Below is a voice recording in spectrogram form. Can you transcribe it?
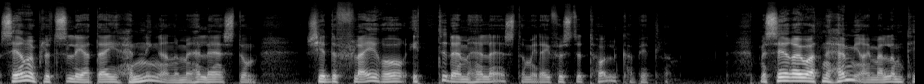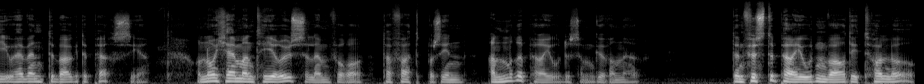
ser vi plutselig at de hendingene vi har lest om, skjedde flere år etter det vi har lest om i de første tolv kapitlene. Vi ser òg at Nehemja i mellomtida har vendt tilbake til Persia, og nå kommer han til Jerusalem for å ta fatt på sin andre periode som guvernør. Den første perioden varte i tolv år,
